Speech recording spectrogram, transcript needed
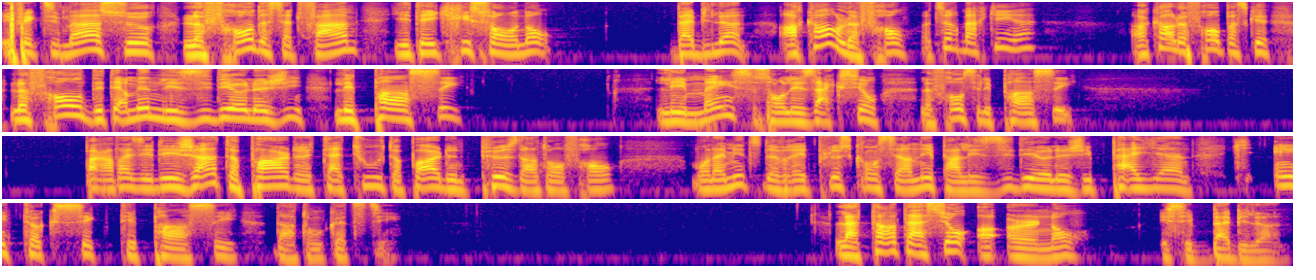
Effectivement, sur le front de cette femme, il était écrit son nom, Babylone. Encore le front. As-tu remarqué, hein? Encore le front, parce que le front détermine les idéologies, les pensées. Les mains, ce sont les actions. Le front, c'est les pensées. Parenthèse, il y a des gens, tu as peur d'un tatou, tu as peur d'une puce dans ton front. Mon ami, tu devrais être plus concerné par les idéologies païennes qui intoxiquent tes pensées dans ton quotidien. La tentation a un nom et c'est Babylone.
